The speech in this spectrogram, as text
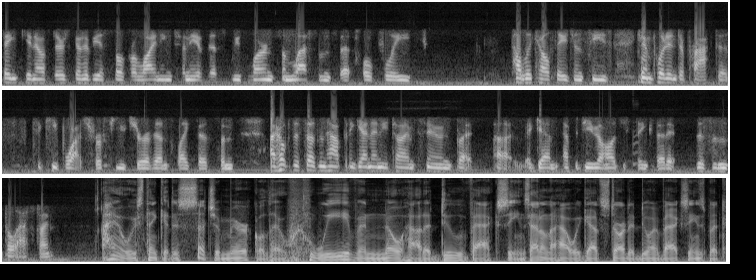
think, you know, if there's going to be a silver lining to any of this, we've learned some lessons that hopefully public health agencies can put into practice to keep watch for future events like this. And I hope this doesn't happen again anytime soon. But uh, again, epidemiologists think that it, this isn't the last time. I always think it is such a miracle that we even know how to do vaccines. I don't know how we got started doing vaccines, but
